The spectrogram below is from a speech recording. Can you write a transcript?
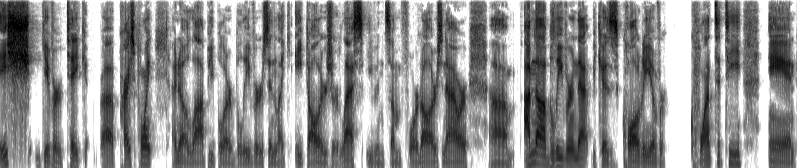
ish, give or take uh, price point. I know a lot of people are believers in like $8 or less, even some $4 an hour. Um, I'm not a believer in that because quality over quantity. And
